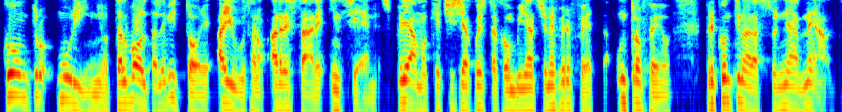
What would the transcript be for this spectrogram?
contro Murigno. Talvolta le vittorie aiutano a restare insieme. Speriamo che ci sia questa combinazione perfetta, un trofeo per continuare a sognarne altri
